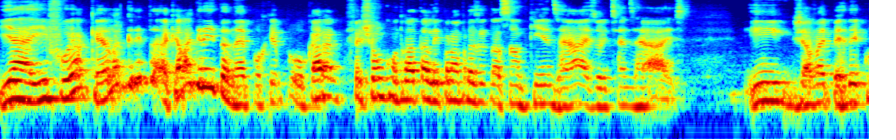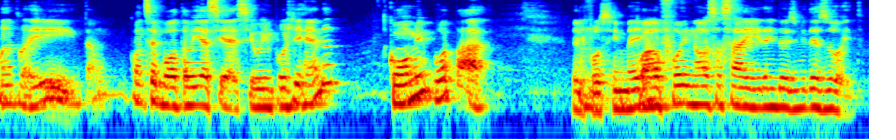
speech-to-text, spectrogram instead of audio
E aí foi aquela grita, aquela grita, né? Porque o cara fechou um contrato ali para uma apresentação de 500 reais, 800 reais e já vai perder quanto aí? Então, quando você bota o ISS e o imposto de renda, come boa parte. Ele fosse meio. Qual foi nossa saída em 2018?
